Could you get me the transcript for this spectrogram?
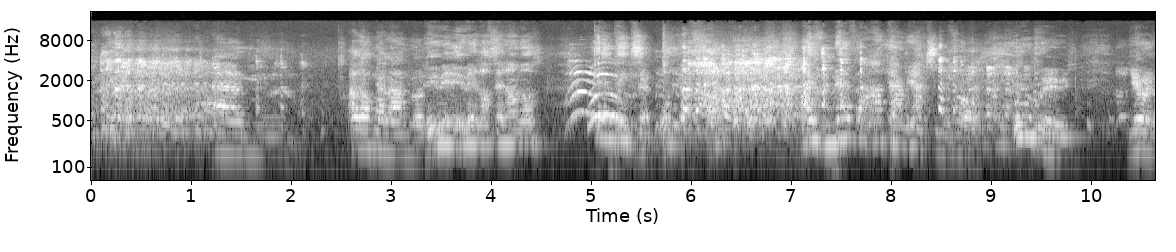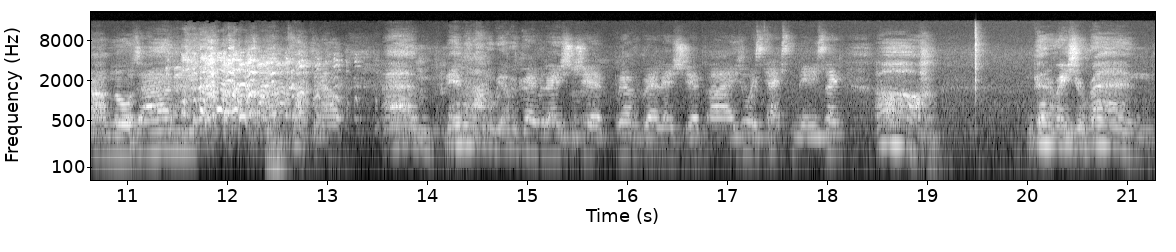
Um, I love my landlord. Who, who loves their landlord? Think so. What the fuck? I've never had that reaction before. Who rude? You're a landlord. Um, fucking hell. Um, me and my landlord, we have a great relationship. We have a great relationship. Uh, he's always texting me. He's like, ah, oh, I'm gonna raise your rent.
